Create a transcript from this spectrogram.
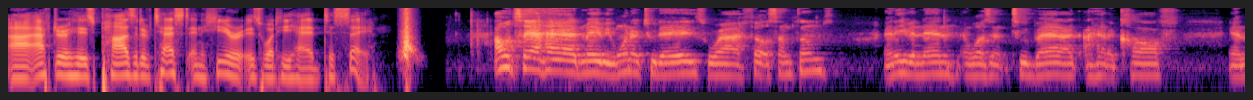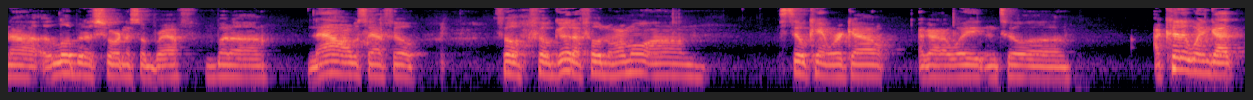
uh, after his positive test. And here is what he had to say. I would say I had maybe one or two days where I felt symptoms. And even then, it wasn't too bad. I, I had a cough and uh, a little bit of shortness of breath. But uh, now I would say I feel feel feel good. I feel normal. Um, still can't work out. I gotta wait until uh, I could have went and got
